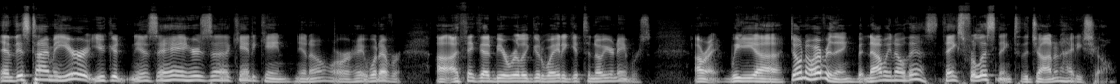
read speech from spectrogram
And this time of year, you could you know, say, "Hey, here's a candy cane," you know, or "Hey, whatever." Uh, I think that'd be a really good way to get to know your neighbors. All right, we uh, don't know everything, but now we know this. Thanks for listening to the John and Heidi Show.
